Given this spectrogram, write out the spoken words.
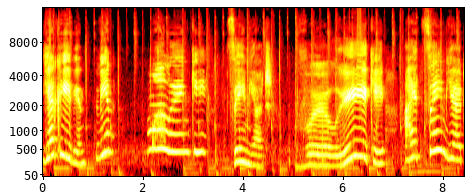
Який він? Він маленький. Цей м'яч великий, а цей м'яч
